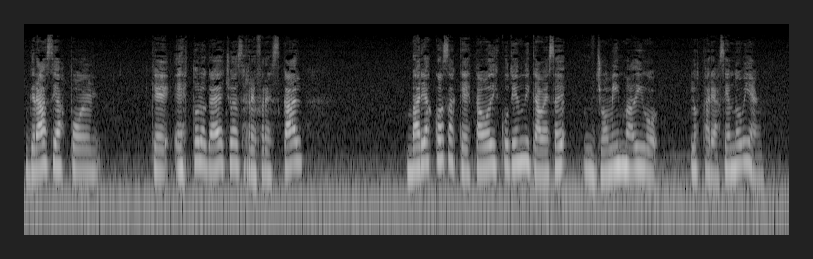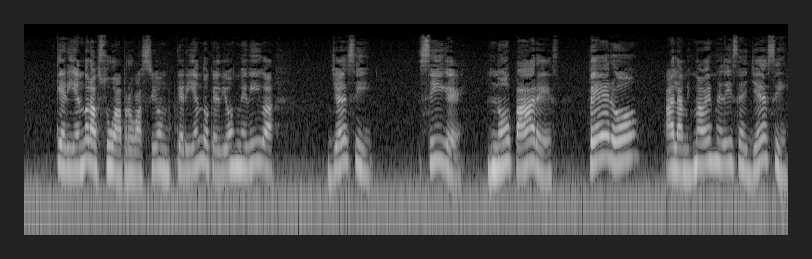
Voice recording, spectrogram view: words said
gracias por que esto lo que ha hecho es refrescar varias cosas que he estado discutiendo y que a veces yo misma digo, lo estaré haciendo bien. Queriendo la, su aprobación, queriendo que Dios me diga, Jesse, sigue, no pares. Pero a la misma vez me dice, Jesse,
